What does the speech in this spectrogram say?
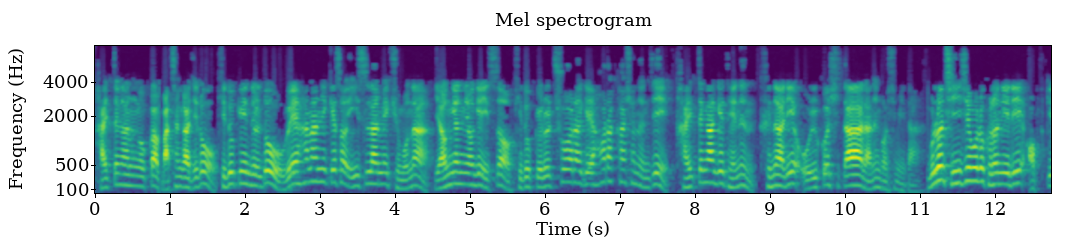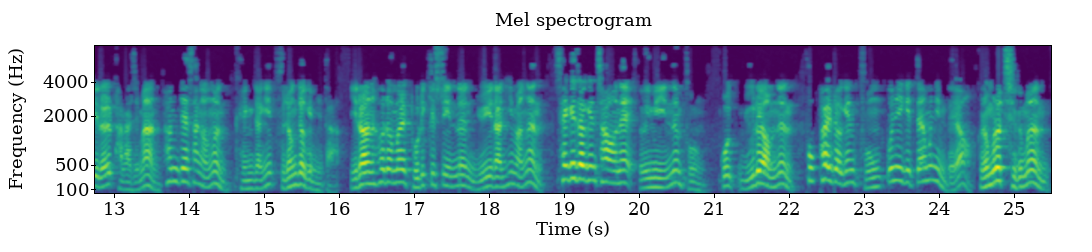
갈등하는 것과 마찬가지로 기독교인들도 왜 하나님께서 이슬람의 규모나 영향력에 있어 기독교를 추월하게 허락하셨는지 갈등하게 되는 그날이 올 것이다 라는 것입니다. 물론 진심으로 그런 일이 없기를 바라지만 현재 상황은 굉장히 부정적입니다. 이러한 흐름을 돌이킬 수 있는 유일한 희망은 세계적인 차원의 의미 있는 부흥, 곧 유례 없는 폭발적인 부흥뿐이기 때문인데요. 그러므로 지금은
